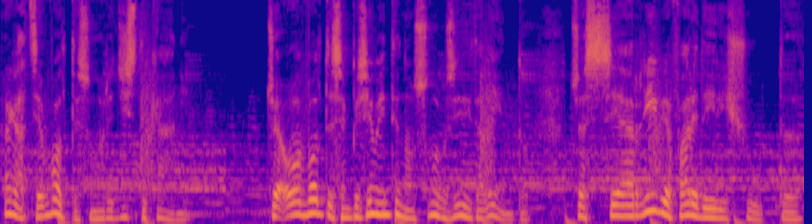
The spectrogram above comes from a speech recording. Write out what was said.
ragazzi, a volte sono registi cani. Cioè, o a volte semplicemente non sono così di talento. Cioè, se arrivi a fare dei reshoot,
